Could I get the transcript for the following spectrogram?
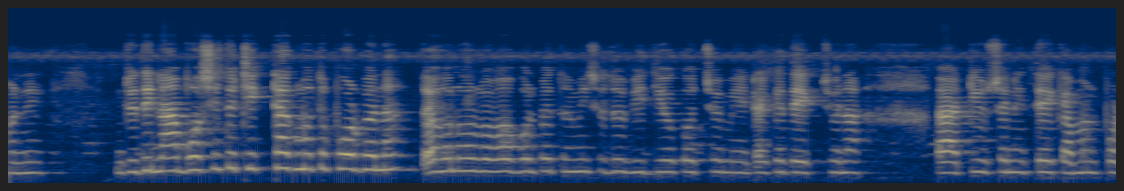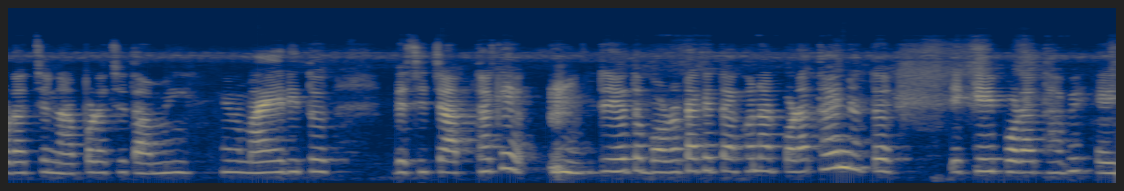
মানে যদি না বসি তো ঠিকঠাক মতো পড়বে না। তখন ওর বাবা বলবে তুমি শুধু ভিডিও করছ মেয়েটাকে দেখছ না। আর টিউশনিতে কেমন পড়াচ্ছে না পড়াচ্ছে তো আমি মায়েরই তো বেশি চাপ থাকে। যেহেতু বড়টাকে তো এখন আর পড়াতে হয় না, তো একেই পড়াতে হবে। এই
